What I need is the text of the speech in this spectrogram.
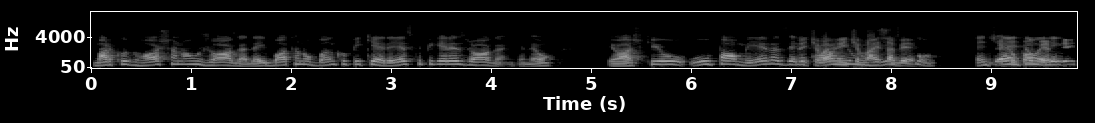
Marcos Rocha não joga, daí bota no banco o Piquerez, que o Piquerez joga, entendeu? Eu acho que o, o Palmeiras, ele A gente vai- corre a gente um vai risco. saber. A gente- É, é, então, ele.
